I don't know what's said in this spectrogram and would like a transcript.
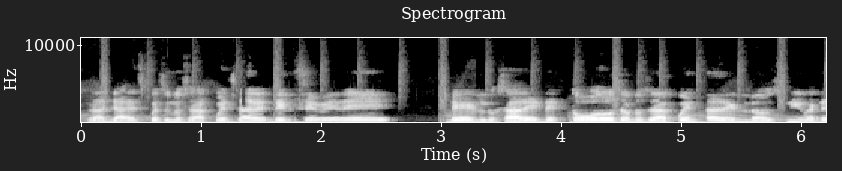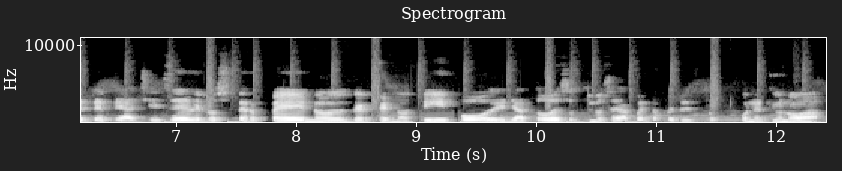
O sea, ya después uno se da cuenta de- del CBD, del, o sea, de, de todo. O sea, uno se da cuenta de los niveles de THC, de los terpenos, del fenotipo, de ya todo eso que uno se da cuenta, pues de ponerse uno a,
